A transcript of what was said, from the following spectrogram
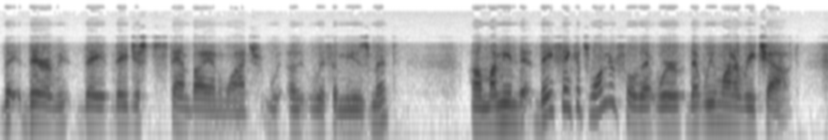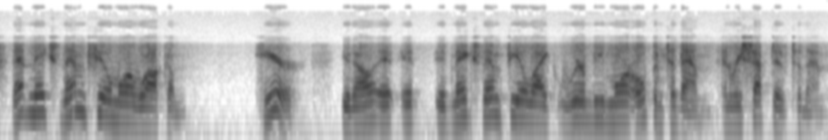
They they're, they they just stand by and watch w- uh, with amusement. Um, I mean, they, they think it's wonderful that we're that we want to reach out. That makes them feel more welcome here. You know, it it it makes them feel like we'll be more open to them and receptive to them.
